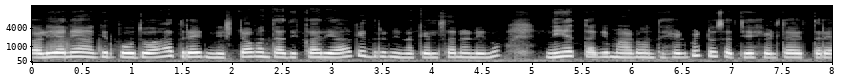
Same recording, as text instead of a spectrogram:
ಅಳಿಯನೇ ಆಗಿರ್ಬೋದು. ಆದರೆ ನಿಷ್ಠಾವಂತ ಅಧಿಕಾರಿ ಆಗಿದ್ದರೆ ನಿನ್ನ ಕೆಲಸನ ನೀನು ನಿಯತ್ತಾಗಿ ಮಾಡು ಅಂತ ಹೇಳಿಬಿಟ್ಟು ಸತ್ಯ ಹೇಳ್ತಾ ಇರ್ತಾರೆ.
